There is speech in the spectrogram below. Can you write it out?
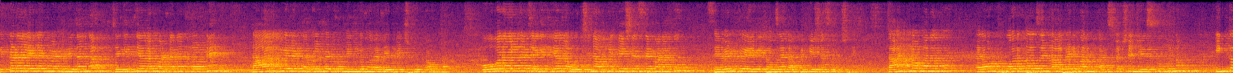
ఎక్కడా లేనటువంటి విధంగా జగిత్యాల పట్టణంలోనే నాలుగు వేల డబుల్ బెడ్రూమ్ ఇల్లు మనం నిర్మించుకుంటా ఉన్నాం. ఓవరాల్గా జగిత్యాల వచ్చిన అప్లికేషన్సే మనకు seven to eight thousand applications వచ్చినాయి. దాంట్లో మనకు అరౌండ్ ఫోర్ థౌజండ్ ఆల్రెడీ మనం కన్స్ట్రక్షన్ చేసుకుంటున్నాం. ఇంకా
